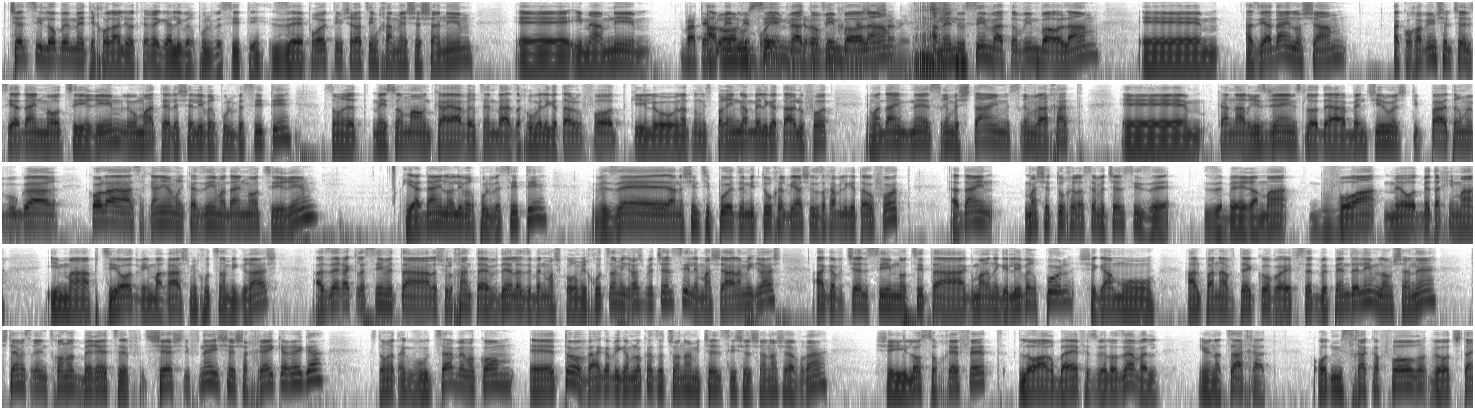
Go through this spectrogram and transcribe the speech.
צ'לסי לא באמת יכולה להיות כרגע ליברפול וסיטי. זה פרויקטים שרצים חמש-שש שנים, אה, עם מאמנים ואתם לא המנוסים פרויקטים והטובים בעולם. המנוסים והטובים בעולם. אה, אז היא עדיין לא שם. הכוכבים של צ'לסי עדיין מאוד צעירים, לעומת אלה של ליברפול וסיטי. זאת אומרת, מייסון מאונט, קאי אברץ, אין בעיה, זכו בליגת האלופות, כאילו, נתנו מספרים גם בליגת האלופות. הם עדיין בני 22, 21. אה, כנ"ל ריס ג'יימס, לא יודע, בן צ'ילואל שטיפה יותר מבוגר. כל השחקנים המרכזיים עדיין מאוד צעירים. היא עדיין לא ליברפול וסיטי, וזה, אנשים ציפו את זה מטוחל בגלל שהוא זכה בליגת האלופות. עדיין, מה שטוחל עושה בצ'לסי זה, זה ברמה גבוהה מאוד, בטח עם, ה, עם הפציעות ועם הרעש מחוץ למגרש. אז זה רק לשים את ה, על השולחן את ההבדל הזה בין מה שקורה מחוץ למגרש בצ'לסי למה שעל המגרש. אגב, צ'לסי, אם נוציא את הגמר נגד ליברפול, שגם הוא על פניו תיקו בהפסד בפנדלים, לא משנה. 12 ניצחונות ברצף, 6 לפני, 6 אחרי כרגע. זאת אומרת, הקבוצה במקום אה, טוב, ואגב, היא גם לא כזאת שונה מצ'לסי של שנה שעברה, שהיא לא סוחפת, לא 4-0 ולא זה, אבל היא מנצחת. עוד משחק אפור, ועוד 2-0,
